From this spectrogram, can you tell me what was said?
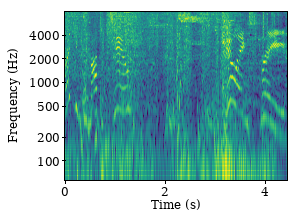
I can do magic too. Killing spree!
